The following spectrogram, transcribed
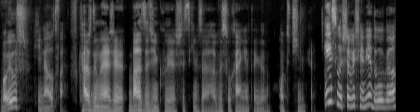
bo już kina otwarte. W każdym razie bardzo dziękuję wszystkim za wysłuchanie tego odcinka. I słyszymy się niedługo.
